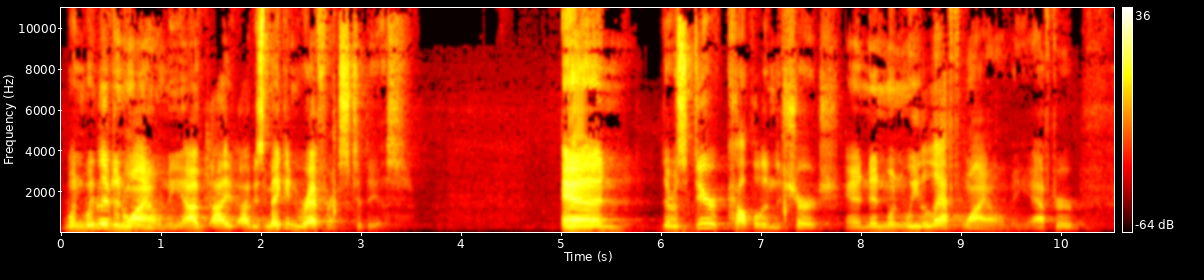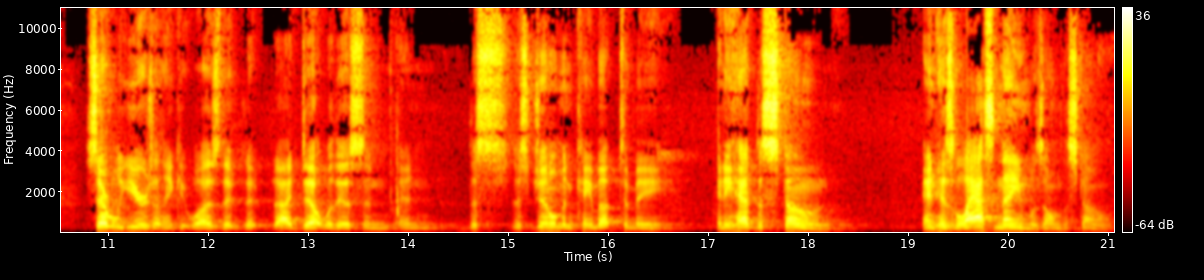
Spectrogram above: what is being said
when we lived in Wyoming, I, I, I was making reference to this. And there was a dear couple in the church. And then when we left Wyoming, after several years, I think it was, that, that I dealt with this, and, and this, this gentleman came up to me and he had the stone and his last name was on the stone.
